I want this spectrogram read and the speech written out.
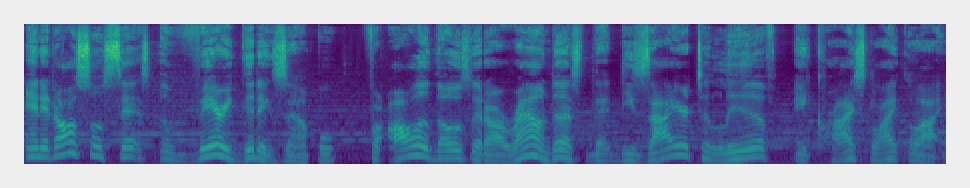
and it also sets a very good example for all of those that are around us that desire to live a Christ like life.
